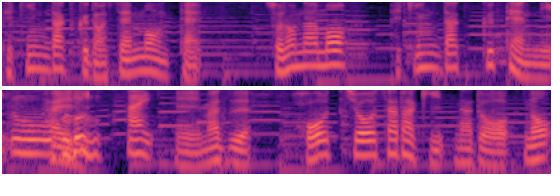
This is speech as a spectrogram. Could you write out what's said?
北京ダックの専門店。その名も北京ダック店に入り、はい、えーまず包丁さばきなどの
